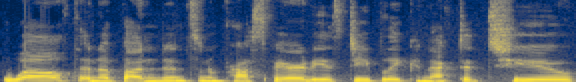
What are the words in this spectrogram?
wealth and abundance and prosperity is deeply connected to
